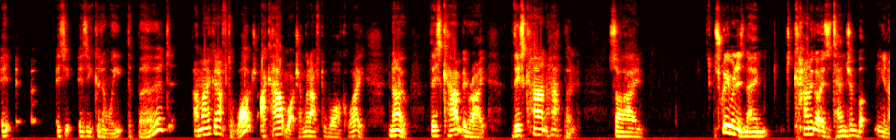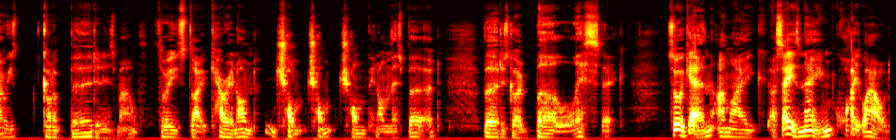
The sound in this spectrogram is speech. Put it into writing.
is he is he going to eat the bird? Am I going to have to watch? I can't watch. I'm going to have to walk away. No, this can't be right. This can't happen. So I, screaming his name, kind of got his attention, but you know he's got a bird in his mouth, so he's like carrying on, chomp, chomp, chomping on this bird. Bird is going ballistic. So again, I'm like, I say his name quite loud,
